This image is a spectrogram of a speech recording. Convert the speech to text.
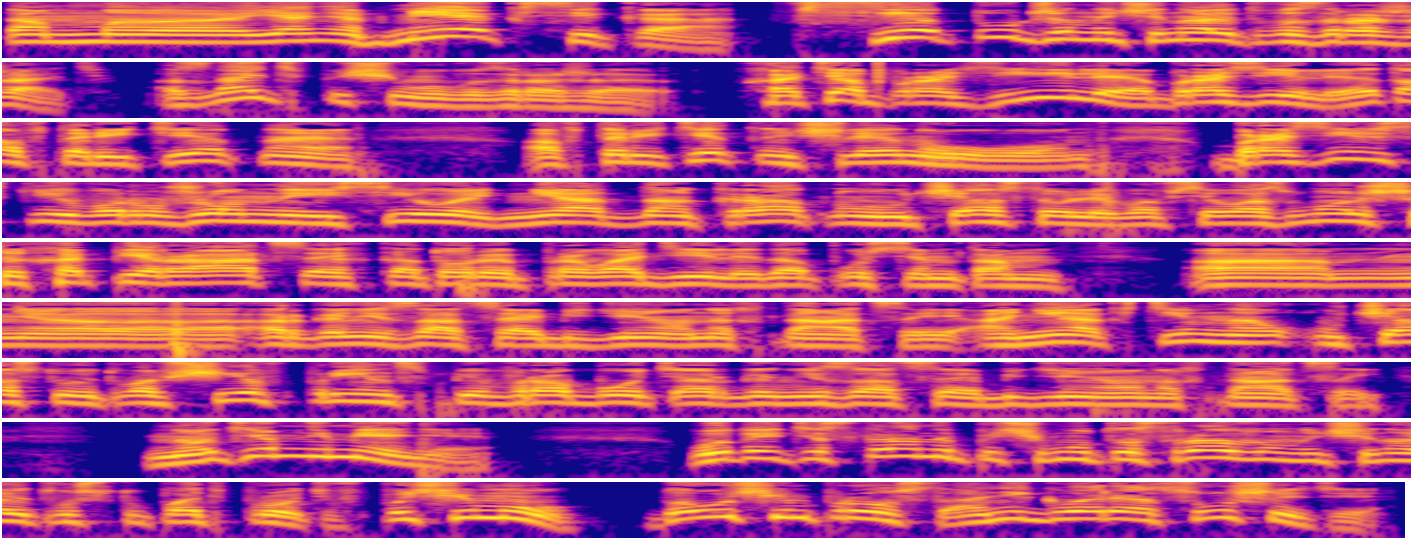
там, э, я не Мексика, все тут же начинают возражать. А знаете, почему возражают? Хотя Бразилия, Бразилия, это авторитетная, авторитетный член ООН. Бразильские вооруженные силы неоднократно участвовали во всевозможных операциях, которые проводили, допустим, там, э, э, Организация Объединенных Наций. Они активно участвуют вообще, в принципе, в работе Организации Объединенных Наций. Но, тем не менее, вот эти страны почему-то сразу начинают выступать против. Почему? Да очень просто. Они говорят, слушайте,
